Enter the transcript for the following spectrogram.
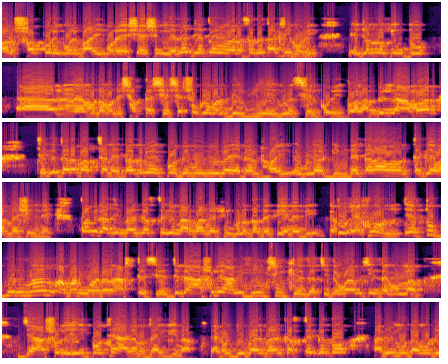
মানুষ শখ করে করে বাড়ি পরে এসে এসে নিয়ে যায়। যেহেতু আমি মানুষের সাথে চাকরি করি এই জন্য কিন্তু মোটামুটি সপ্তাহ শেষে শুক্রবারের দিন গিয়ে এগুলো সেল করি। তো আলহামদুলিল্লাহ আমার থেকে যারা বাচ্চা নেয়, তাদেরও এক পর্যায়ে মুরগিগুলো অ্যাডাল্ট হয় এগুলো ডিম দেয়, তারা আমার থেকে আবার মেশিন নেয়। তো আমি রাজীব ভাইয়ের কাছ থেকে বারবার মেশিনগুলো তাদেরকে এনে দিই। তো এখন এত পরিমাণ আমার অর্ডার আসতেছে, যেটা আসলে আমি হিমশিম খেয়ে যাচ্ছি। তখন আমি চিন্তা করলাম যে আসলে এই পথে আগানো যায় কিনা। এখন দুবার ভাইয়ের কাছ থেকে তো আমি মোটামুটি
